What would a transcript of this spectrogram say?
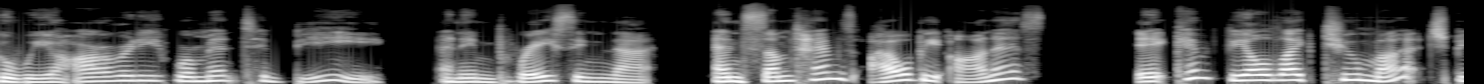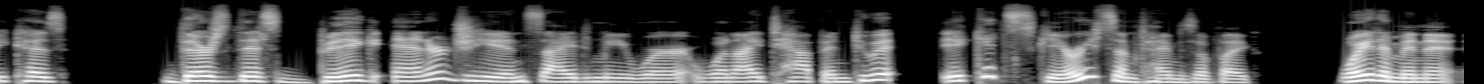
who we already were meant to be and embracing that. And sometimes I will be honest, it can feel like too much because there's this big energy inside me where when I tap into it, it gets scary sometimes of like, wait a minute,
